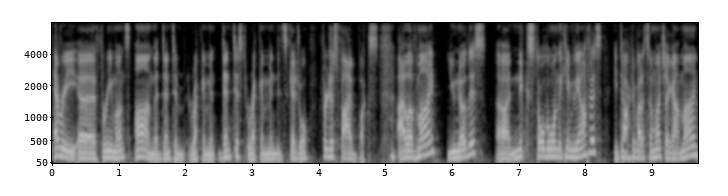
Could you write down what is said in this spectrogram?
every uh, three months on the dentist, recommend, dentist recommended schedule for just five bucks. I love mine. You know this. Uh, Nick stole the one that came to the office. He talked about it so much. I got mine,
